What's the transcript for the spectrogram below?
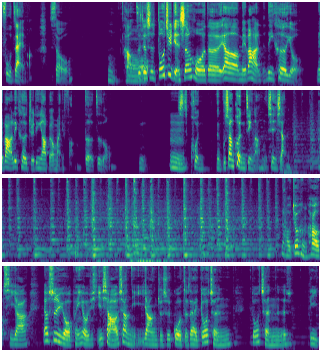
负债嘛。So 嗯，好，这就是多据点生活的，要没办法立刻有没办法立刻决定要不要买房的这种。嗯，困也不算困境啦，现象。那我就很好奇啊，要是有朋友也想要像你一样，就是过着在多层多层地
